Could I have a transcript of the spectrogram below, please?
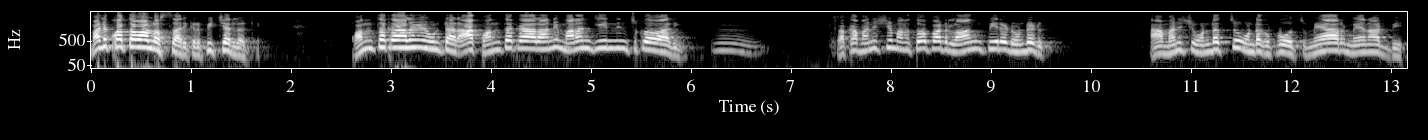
మళ్ళీ కొత్త వాళ్ళు వస్తారు ఇక్కడ పిక్చర్లోకి కొంతకాలమే ఉంటారు. ఆ కొంతకాలాన్ని మనం జీర్ణించుకోవాలి. ఒక మనిషి మనతో పాటు లాంగ్ పీరియడ్ ఉండడు. ఆ మనిషి ఉండొచ్చు ఉండకపోవచ్చు. May or may not be.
